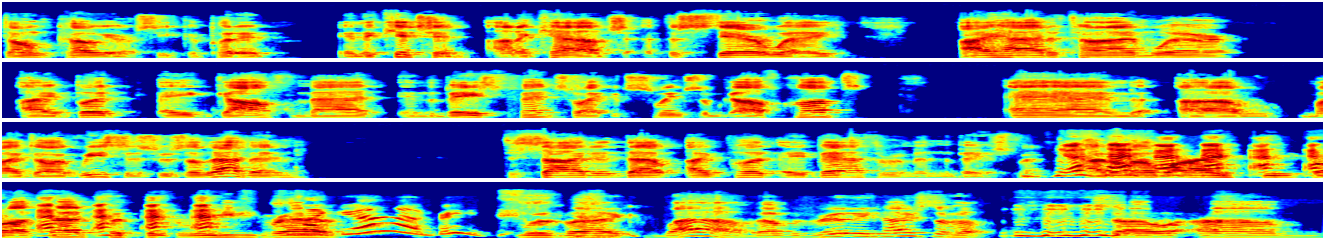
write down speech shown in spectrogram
Don't go here. So you could put it in the kitchen on a couch at the stairway. I had a time where i put a golf mat in the basement so i could swing some golf clubs. And uh, my dog Reese's, who's 11, decided that I put a bathroom in the basement. I don't know why she thought that, but the green grass like, great. was like, wow, that was really nice of him. so, um,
